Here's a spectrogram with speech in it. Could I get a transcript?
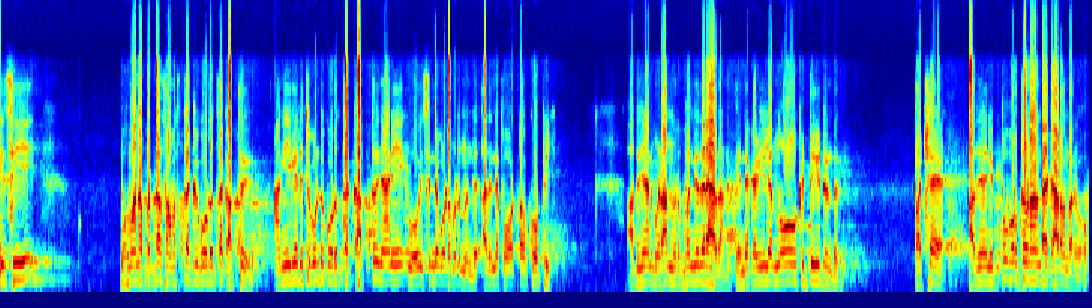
ഐ സി ബഹുമാനപ്പെട്ട സമസ്തക്ക് കൊടുത്ത കത്ത് അംഗീകരിച്ചുകൊണ്ട് കൊടുത്ത കത്ത് ഞാൻ ഈ വോയിസിന്റെ കൂടെ വിടുന്നുണ്ട്. അതിന്റെ ഫോട്ടോ കോപ്പി അത് ഞാൻ വിടാൻ നിർബന്ധിതരായതാണ്. എന്റെ കയ്യിൽ എന്നോ കിട്ടിയിട്ടുണ്ട്. പക്ഷേ അത് ഞാൻ ഇപ്പോൾ പുറത്തുവിടാണ്ട കാരണം തരുമോ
